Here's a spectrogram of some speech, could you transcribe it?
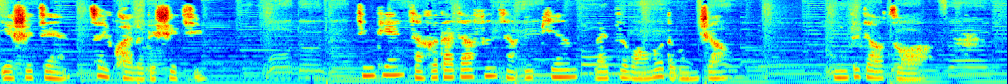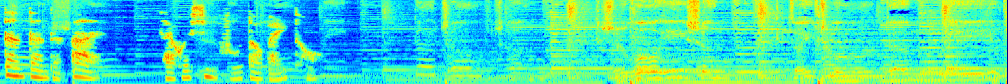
也是件最快乐的事情。今天想和大家分享一篇来自网络的文章，名字叫做。淡淡的爱，才会幸福到白头。是我一生最初的迷惘。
